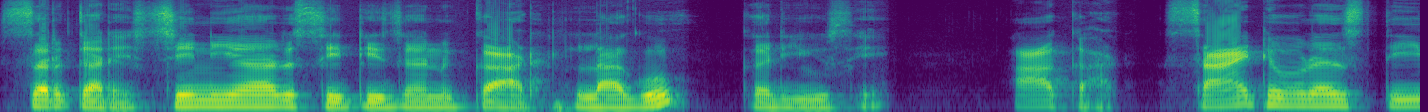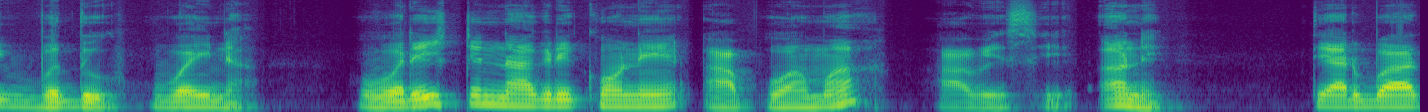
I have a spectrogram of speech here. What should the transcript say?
સરકારે સિનિયર સિટીઝન કાર્ડ લાગુ કર્યું છે. આ કાર્ડ સાઠ વર્ષથી વધુ વયના વરિષ્ઠ નાગરિકોને આપવામાં આવે છે અને ત્યારબાદ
